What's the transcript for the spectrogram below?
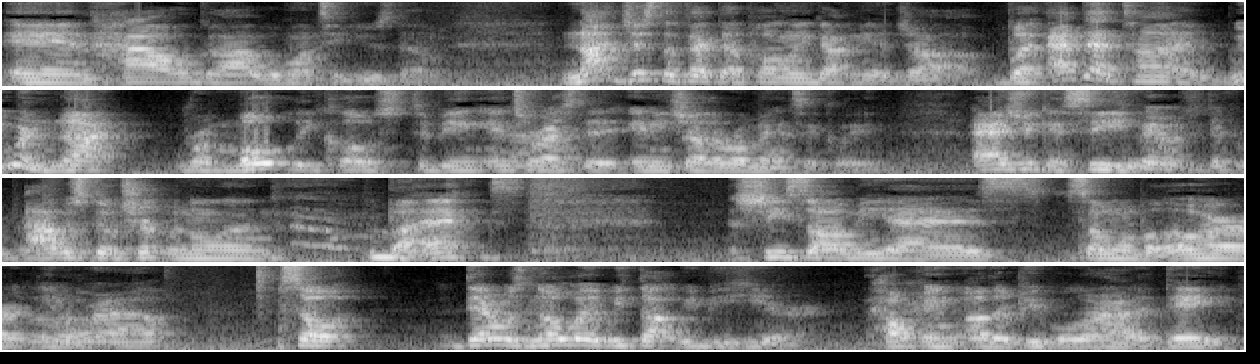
and how God will want to use them. Not just the fact that Pauline got me a job, but at that time we were not remotely close to being interested in each other romantically. As you can see, Pretty much a different person. I was still tripping on my ex. She saw me as someone below her, you know. bro. So there was no way we thought we'd be here helping other people learn how to date.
